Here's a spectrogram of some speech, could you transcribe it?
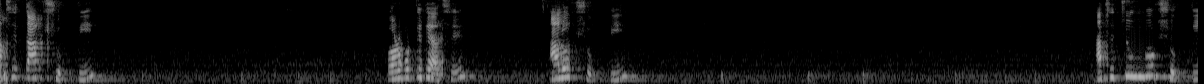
আছে তাপ শক্তি পরবর্তীতে আছে আলোক শক্তি। আছে চুম্বক শক্তি।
